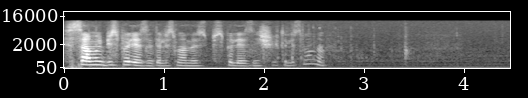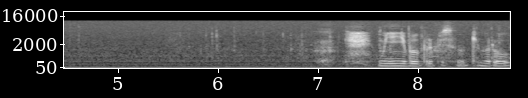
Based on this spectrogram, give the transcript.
Самый бесполезный талисман из бесполезнейших талисманов. Меня не был прописан Кимрол.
